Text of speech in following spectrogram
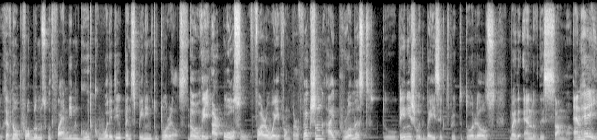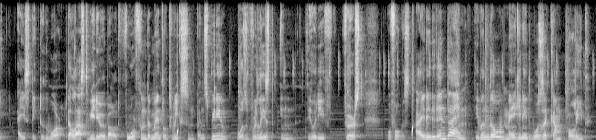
to have no problems with finding good quality pen spinning tutorials. Though they are also far away from perfection, I promised to finish with basic trick tutorials by the end of this summer. And hey, I stick to the word. The last video about 4 fundamental tricks in pen spinning was released in 31st of August. I did it in time, even though making it was a complete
